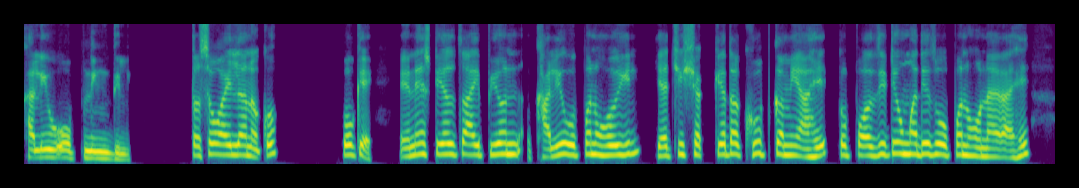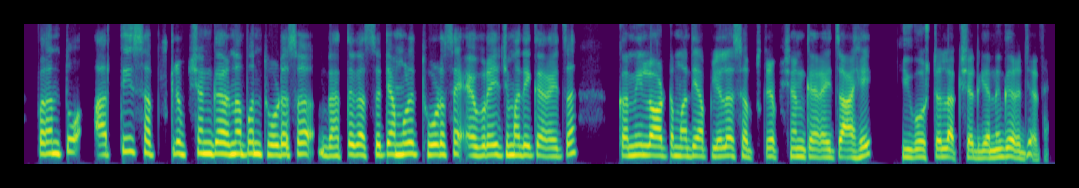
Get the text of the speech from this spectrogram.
खाली ओपनिंग दिली. तसं व्हायला नको. ओके एन एस टी एलचा आय पी ओ खाली ओपन होईल याची शक्यता खूप कमी आहे. तो पॉझिटिव्ह मध्येच ओपन होणार आहे. परंतु अति सबस्क्रिप्शन करणं पण थोडंसं घातक असतं. त्यामुळे थोडंसं ॲव्हरेजमध्ये करायचं. कमी लॉटमध्ये आपल्याला सबस्क्रिप्शन करायचं आहे. ही गोष्ट लक्षात घेणं गरजेचं आहे.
